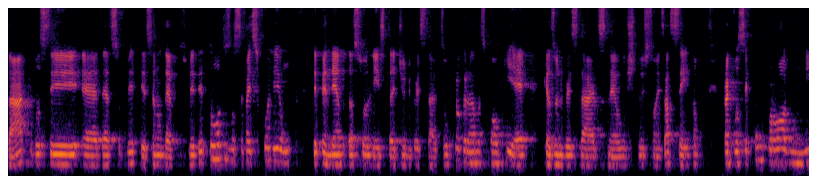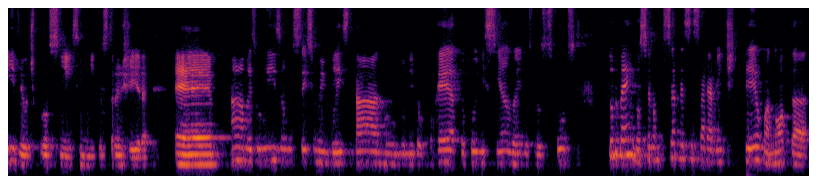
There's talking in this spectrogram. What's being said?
tá? Que você é, deve submeter. Você não deve submeter todos, você vai escolher um dependendo da sua lista de universidades ou programas, qual que é que as universidades né, ou instituições aceitam, para que você comprove um nível de proficiência em língua estrangeira. É, ah, mas Luiz, eu não sei se o meu inglês está no, no, nível correto, estou iniciando ainda os meus estudos. Tudo bem, você não precisa necessariamente ter uma nota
